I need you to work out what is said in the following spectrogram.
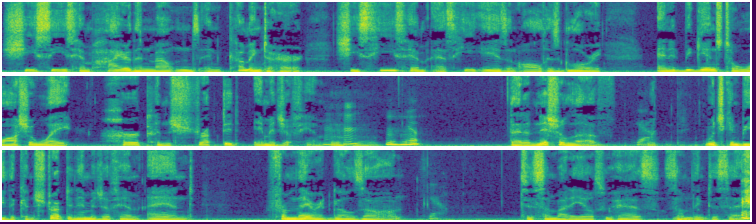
She sees him higher than mountains, and coming to her, she sees him as he is in all his glory, and it begins to wash away her constructed image of him. Yep. That initial love, Yeah. Which, which can be the constructed image of him, and from there it goes on to somebody else who has something to say.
